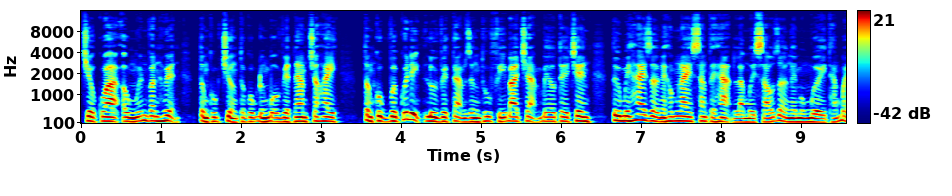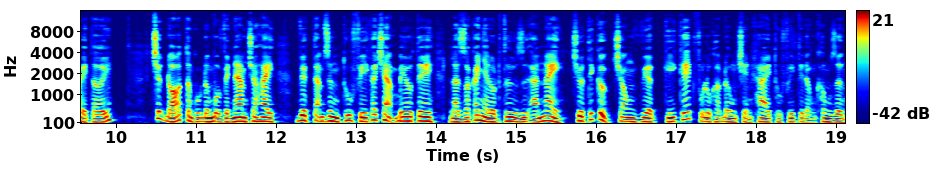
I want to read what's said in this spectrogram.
Chiều qua, ông Nguyễn Văn Huyện, Tổng cục trưởng Tổng cục Đường bộ Việt Nam cho hay, Tổng cục vừa quyết định lùi việc tạm dừng thu phí ba trạm BOT trên từ 12 giờ ngày hôm nay sang thời hạn là 16 giờ ngày 10 tháng 7 tới. Trước đó, Tổng cục Đường bộ Việt Nam cho hay việc tạm dừng thu phí các trạm BOT là do các nhà đầu tư dự án này chưa tích cực trong việc ký kết phụ lục hợp đồng triển khai thu phí tự động không dừng.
